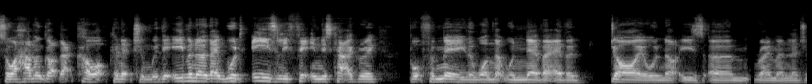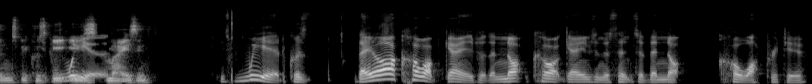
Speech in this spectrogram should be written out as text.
so I haven't got that co-op connection with it. Even though they would easily fit in this category, but for me, the one that will never ever die or not is um, Rayman Legends because It's it is weird. amazing. It's weird because they are co-op games, but they're not co-op games in the sense of they're not cooperative.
